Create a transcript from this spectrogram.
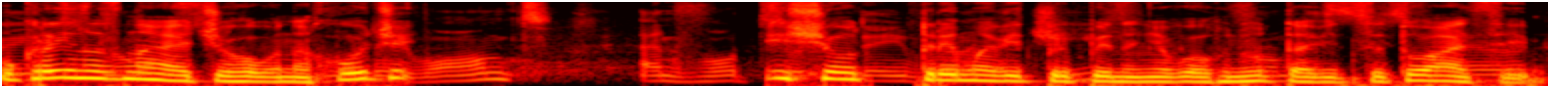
Україна знає, чого вона хоче, і що отримає від припинення вогню та від ситуації.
